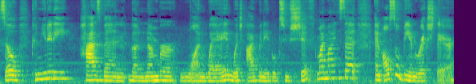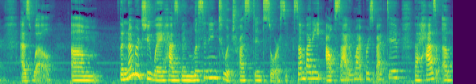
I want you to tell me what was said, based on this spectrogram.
So, community has been the number one way in which I've been able to shift my mindset and also be enriched there as well. Um, the number two way has been listening to a trusted source, somebody outside of my perspective that has a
